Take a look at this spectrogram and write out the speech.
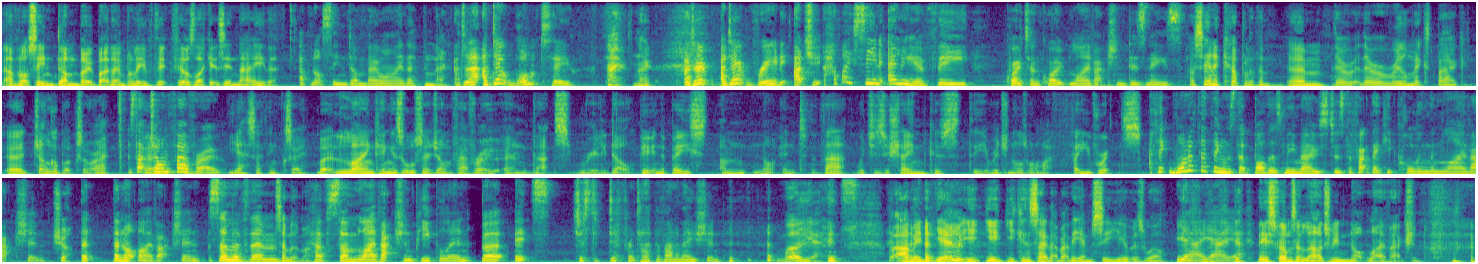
I've not seen Dumbo, but I don't believe it feels like it's in that either. i've not seen dumbo either No. i don't i don't want to No. No. I don't i don't really actually have i seen any of the quote unquote live action disneys I've seen a couple of them. Um, they're they're a real mixed bag. Uh, Jungle Book's all right. is that john Um, favreau Yes, I think so. But Lion King is also Jon Favreau, and that's really dull. Beauty and the Beast, I'm not into that, which is a shame because the original is one of my favourites. I think one of the things that bothers me most is the fact they keep calling them live action. Sure. That they're not live action. Some of them, Some of them are. have some live action people in, but it's just a different type of animation. Well, yeah. it's I mean, yeah, but you, you, you can say that about the MCU as well. yeah, yeah, yeah. These films are largely not live action.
